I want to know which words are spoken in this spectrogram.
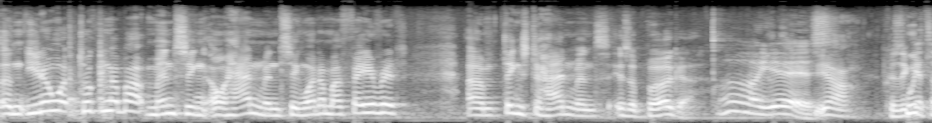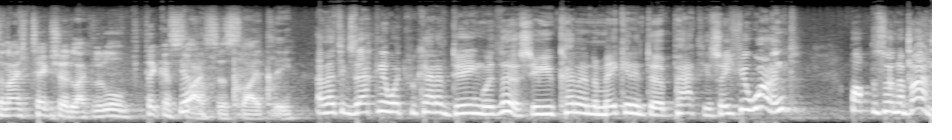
And you know what? Talking about mincing or hand mincing, one of my favorite um, things to hand mince is a burger. Oh, yes. Yeah. Because it We- gets a nice texture, like little thicker slices slightly. And that's exactly what we're kind of doing with this. You kind of make it into a patty. So if you want, pop this on a bun.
